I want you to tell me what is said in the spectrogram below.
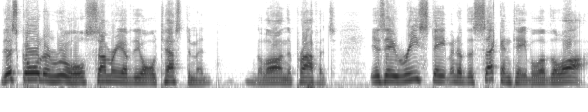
this golden rule, summary of the Old Testament, the law and the prophets, is a restatement of the second table of the law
